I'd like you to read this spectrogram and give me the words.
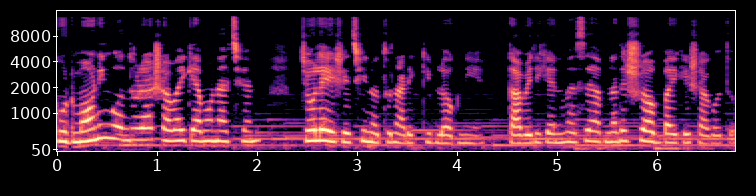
গুড মর্নিং বন্ধুরা, সবাই কেমন আছেন? চলে এসেছি নতুন আরেকটি ব্লগ নিয়ে। কাবেরি ক্যানভাসে আপনাদের সব বাইকে স্বাগত।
